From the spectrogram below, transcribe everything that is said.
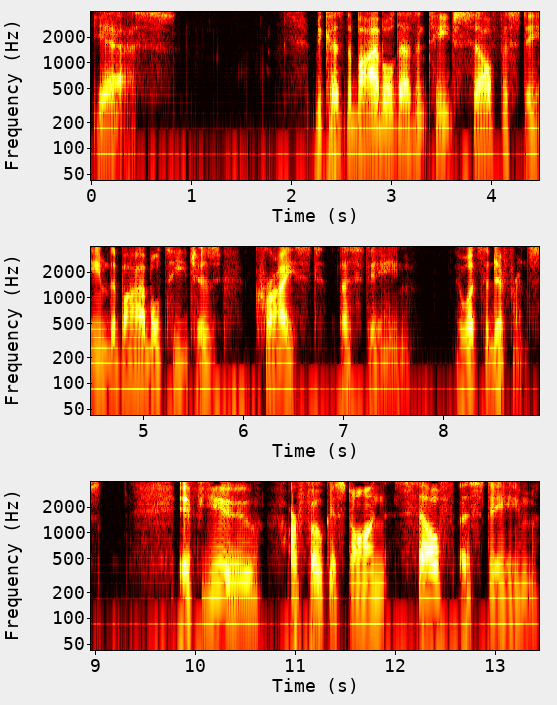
Yes because the Bible doesn't teach self esteem, the Bible teaches Christ esteem. what's the difference? If you are focused on self esteem,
